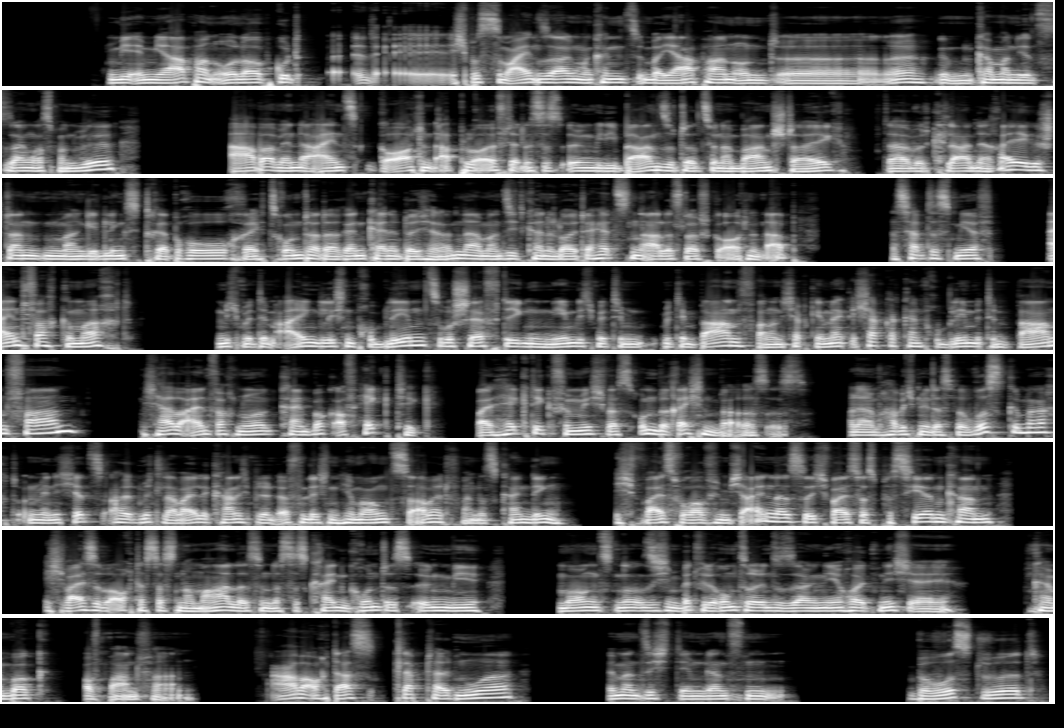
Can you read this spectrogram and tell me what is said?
mir im Japan-Urlaub, gut, äh, ich muss zum einen sagen, man kann jetzt über Japan und äh, ne, kann man jetzt sagen, was man will, aber wenn da eins geordnet abläuft, dann ist es irgendwie die Bahnsituation am Bahnsteig. Da wird klar in der Reihe gestanden, man geht links die Treppe hoch, rechts runter, da rennen keine durcheinander, man sieht keine Leute hetzen, alles läuft geordnet ab. Das hat es mir einfach gemacht, mich mit dem eigentlichen Problem zu beschäftigen, nämlich mit dem, mit dem Bahnfahren. Und ich habe gemerkt, ich habe gar kein Problem mit dem Bahnfahren. Ich habe einfach nur keinen Bock auf Hektik, weil Hektik für mich was Unberechenbares ist. Und dann habe ich mir das bewusst gemacht und wenn ich jetzt halt mittlerweile kann ich mit den Öffentlichen hier morgens zur Arbeit fahren, das ist kein Ding. Ich weiß, worauf ich mich einlasse, ich weiß, was passieren kann. Ich weiß aber auch, dass das normal ist und dass das kein Grund ist, irgendwie morgens nur sich im Bett wieder rumzudrehen und zu sagen, nee, heute nicht, ey. Kein Bock auf Bahn fahren. Aber auch das klappt halt nur, wenn man sich dem Ganzen bewusst wird,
